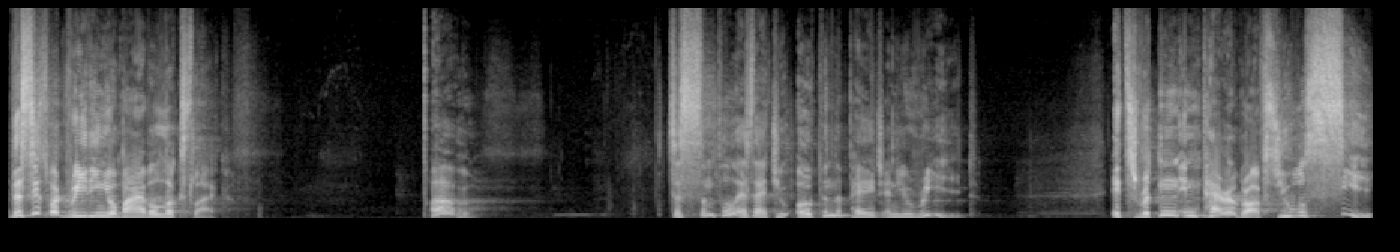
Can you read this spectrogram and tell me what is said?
This is what reading your Bible looks like. Oh, it's as simple as that. You open the page and you read. It's written in paragraphs. You will see.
